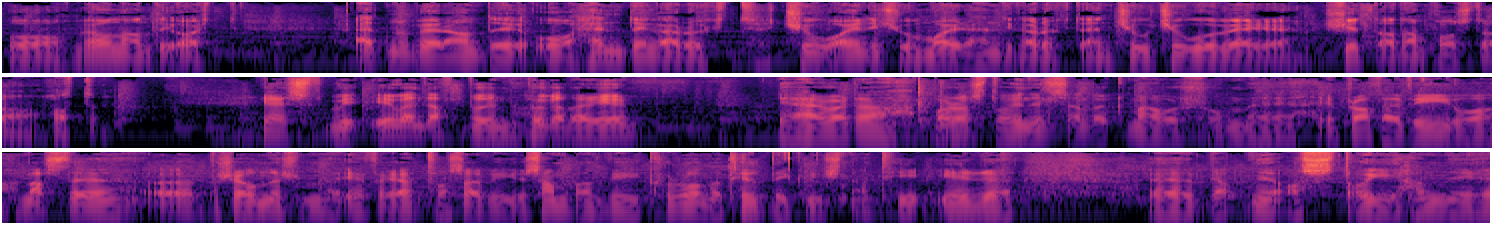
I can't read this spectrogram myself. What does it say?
och vånande och etnoberande og hendingarukt 2021, meira hendingarukt enn 2020 veri skilt av den posta hatten. Yes, vi, jeg vender alt inn, hugga der her, Ja, her var det bare Støy Nilsen Løkmaur som eh, jeg pratet vi, og neste uh, personer som er for jeg tosset vi i samband med koronatilbyggingene, det er uh, eh, og Støy, han er,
